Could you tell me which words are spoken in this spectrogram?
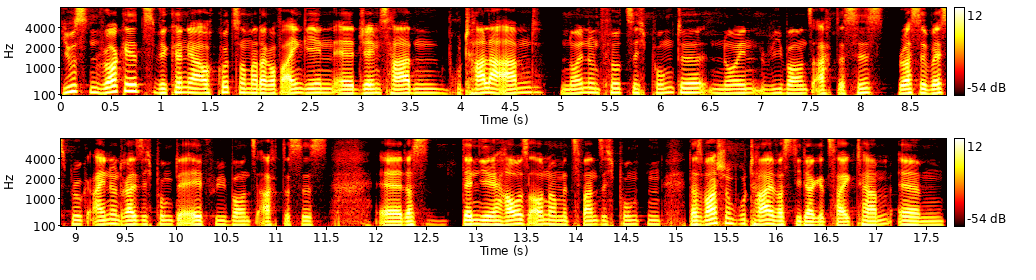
Houston Rockets. Wir können ja auch kurz nochmal darauf eingehen. Äh, James Harden, brutaler Abend, 49 Punkte, 9 Rebounds, 8 Assists. Russell Westbrook, 31 Punkte, 11 Rebounds, 8 Assists. Äh, das Daniel House auch noch mit 20 Punkten. Das war schon brutal, was die da gezeigt haben. Ähm,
